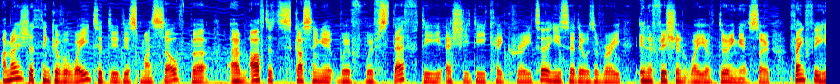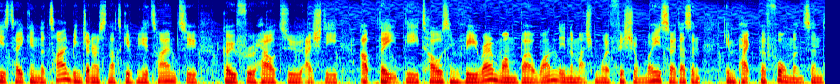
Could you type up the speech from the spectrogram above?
I managed to think of a way to do this myself, but um, after discussing it with, with Steph, the SGDK creator, he said it was a very inefficient way of doing it. So thankfully, he's taken the time, been generous enough to give me the time to go through how to actually update the tiles in VRAM one by one in a much more efficient way so it doesn't impact performance. And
